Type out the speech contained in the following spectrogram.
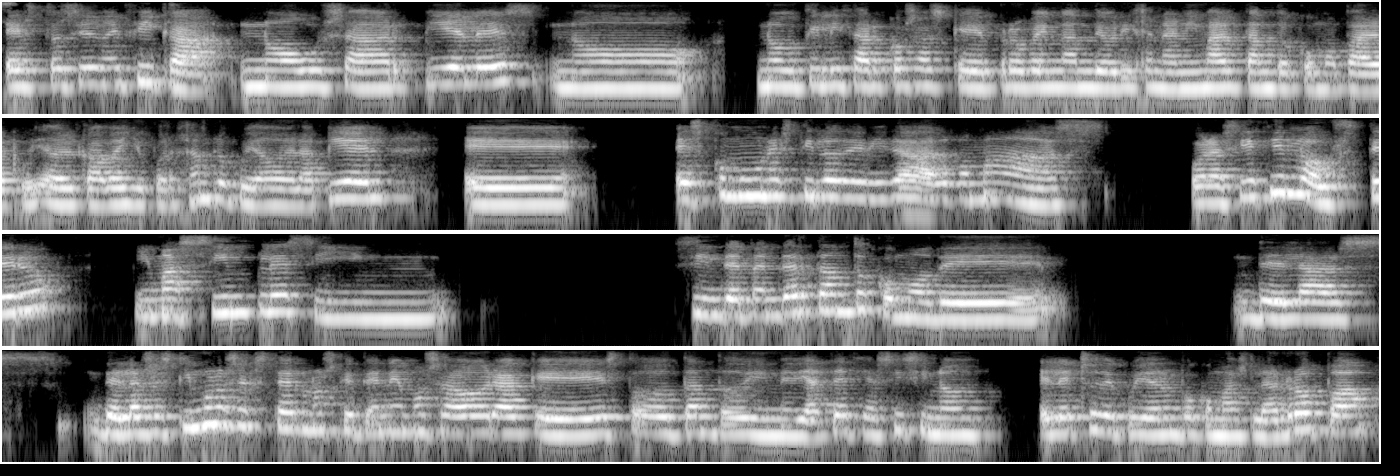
Esto significa no usar pieles, no, no utilizar cosas que provengan de origen animal, tanto como para el cuidado del cabello, por ejemplo, cuidado de la piel. Eh, es como un estilo de vida algo más, por así decirlo, austero y más simple, sin, sin depender tanto como de, de, las, de los estímulos externos que tenemos ahora, que es todo tanto de inmediatez y así, sino el hecho de cuidar un poco más la ropa,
